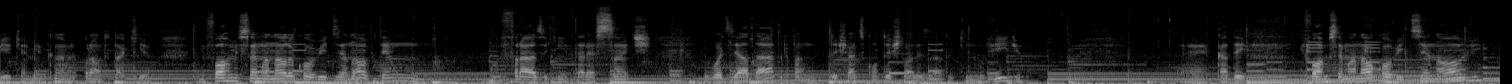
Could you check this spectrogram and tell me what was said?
Subir aqui a minha câmera. Pronto, está aqui. Ó. Informe semanal da Covid-19 tem um, uma frase aqui interessante. Eu vou dizer a data para não deixar descontextualizado aqui no vídeo. É, cadê? Informe semanal Covid-19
